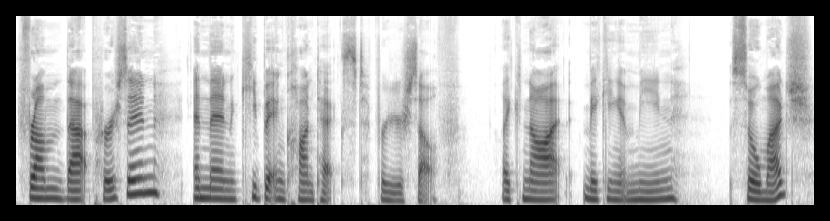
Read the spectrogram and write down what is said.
from that person and then keep it in context for yourself. Like not making it mean so much,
